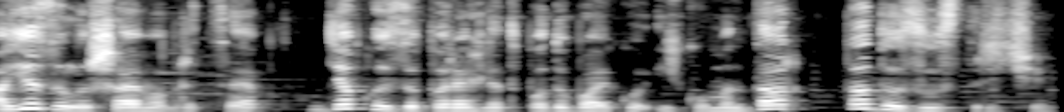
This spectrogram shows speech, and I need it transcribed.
А я залишаю вам рецепт. Дякую за перегляд, вподобайку і коментар та до зустрічі!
